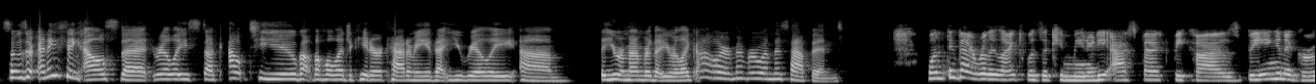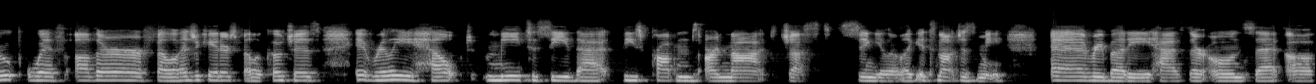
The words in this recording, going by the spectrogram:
So, is there anything else that really stuck out to you about the whole Educator Academy that you really, um, that you remember that you were like, oh, I remember when this happened? One thing that I really liked was the community aspect because being in a group with other fellow educators, fellow coaches, it really helped me to see that these problems are not just singular. Like it's not just me. Everybody has their own set of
